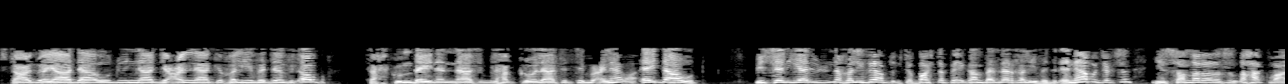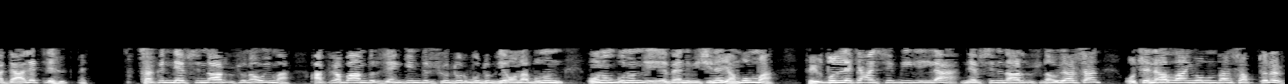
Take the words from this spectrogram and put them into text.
Estaizu ya Davud inna ceallâke halifeten fil ard fehkum beynen nâsi bil hakkı ve lâ tettebi'il heva. Ey Davud! Biz seni yeryüzünde halife yaptık işte. Başta peygamberler halifedir. E ne yapacaksın? İnsanlar arasında hak ve adaletle hükmet. Sakın nefsinin arzusuna uyma. Akrabamdır, zengindir, şudur, budur diye ona bunun, onun bunun efendim içine yamulma. Feydulleke an sebilillah. Nefsinin arzusuna uyarsan o seni Allah'ın yolundan saptırır.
